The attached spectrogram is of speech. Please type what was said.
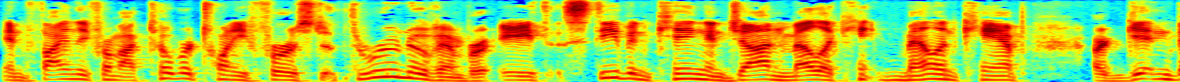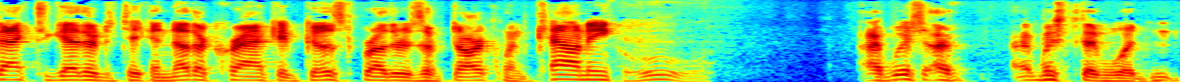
And finally, from October 21st through November 8th, Stephen King and John Mellencamp are getting back together to take another crack at Ghost Brothers of Darkland County. Ooh. I wish I, I wish they wouldn't.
